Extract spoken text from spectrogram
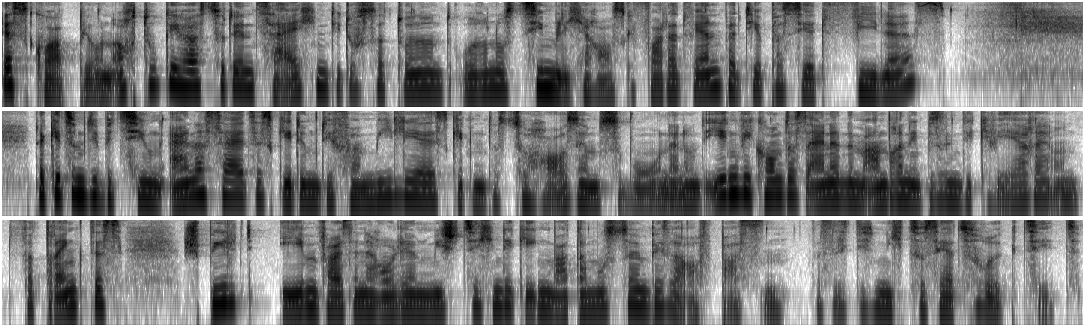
Der Skorpion, auch du gehörst zu den Zeichen, die durch Saturn und Uranus ziemlich herausgefordert werden. Bei dir passiert vieles. Da geht es um die Beziehung einerseits, es geht um die Familie, es geht um das Zuhause, ums Wohnen. Und irgendwie kommt das eine dem anderen ein bisschen in die Quere und Verdrängtes spielt ebenfalls eine Rolle und mischt sich in die Gegenwart. Da musst du ein bisschen aufpassen, dass es dich nicht zu so sehr zurückzieht.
